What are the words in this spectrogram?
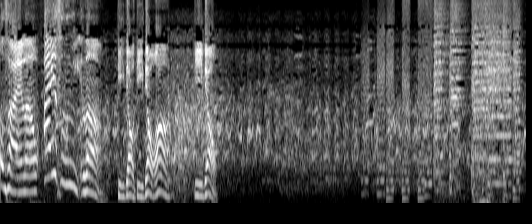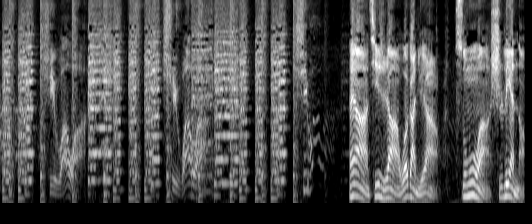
有才了，我爱死你了！低调低调啊，低调。是娃娃，是娃娃，是娃娃。哎呀，其实啊，我感觉啊，苏木啊失恋呐，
